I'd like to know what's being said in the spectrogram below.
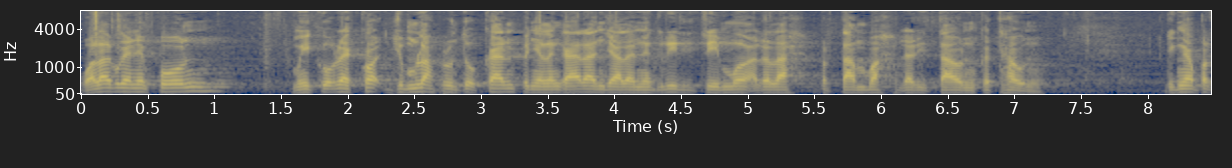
Walau bagaimanapun, mengikut rekod jumlah peruntukan penyelenggaraan jalan negeri diterima adalah bertambah dari tahun ke tahun. Dengan, per,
